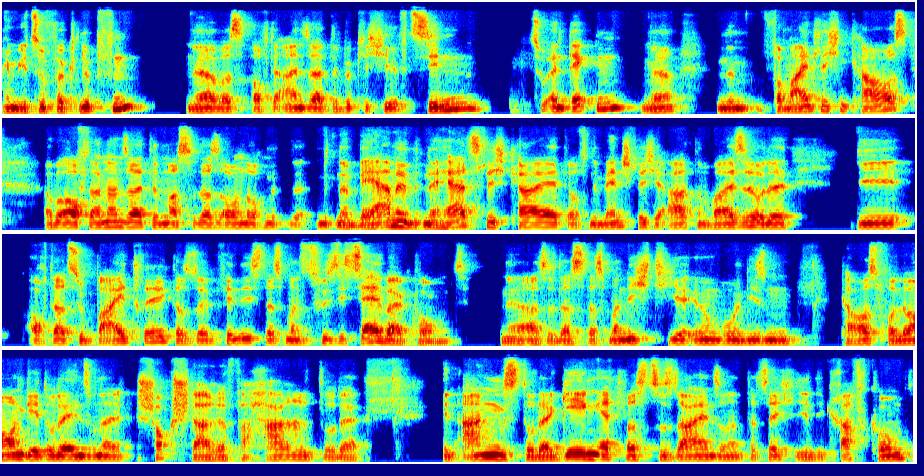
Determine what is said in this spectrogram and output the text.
irgendwie zu verknüpfen, ne, was auf der einen Seite wirklich hilft, Sinn zu entdecken, ne, in einem vermeintlichen Chaos aber auf der anderen Seite machst du das auch noch mit, mit einer Wärme, mit einer Herzlichkeit, auf eine menschliche Art und Weise oder die auch dazu beiträgt, also so empfinde ich es, dass man zu sich selber kommt. Ne? Also, dass, dass man nicht hier irgendwo in diesem Chaos verloren geht oder in so einer Schockstarre verharrt oder in Angst oder gegen etwas zu sein, sondern tatsächlich in die Kraft kommt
